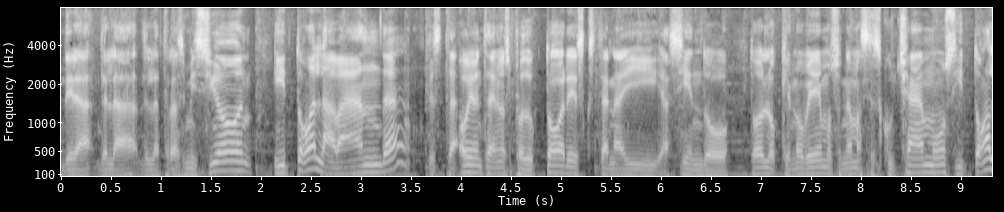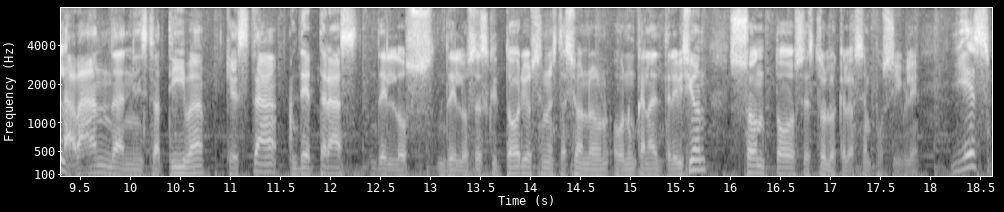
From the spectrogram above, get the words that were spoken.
de la, de, la, de la transmisión y toda la banda que está, obviamente también los productores que están ahí haciendo todo lo que no vemos o nada más escuchamos y toda la banda administrativa que está detrás de los, de los escritorios en una estación o, o en un canal de televisión, son todos estos lo que lo hacen posible. Y es,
